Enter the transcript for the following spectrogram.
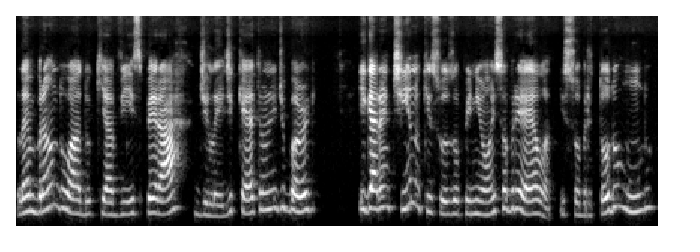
lembrando-a do que havia esperar de Lady Catherine de Burgh e garantindo que suas opiniões sobre ela e sobre todo o mundo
